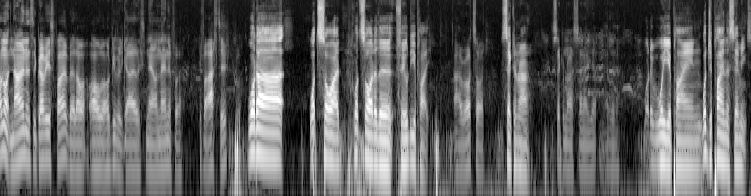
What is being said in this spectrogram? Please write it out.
I'm not known as the grubbiest player, but I'll, I'll, I'll give it a go now and then if I if I have to. What uh, what side? What side of the field do you play? Uh, right side, Second row. second row centre. Yep. What are, what are you playing? What did you play in the semis?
